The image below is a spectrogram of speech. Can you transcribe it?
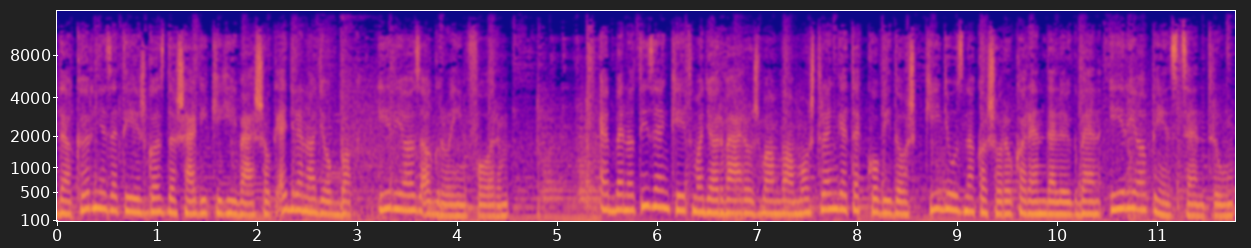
de a környezeti és gazdasági kihívások egyre nagyobbak, írja az Agroinform. Ebben a 12 magyar városban van most rengeteg covidos, kígyóznak a sorok a rendelőkben, írja a pénzcentrum.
